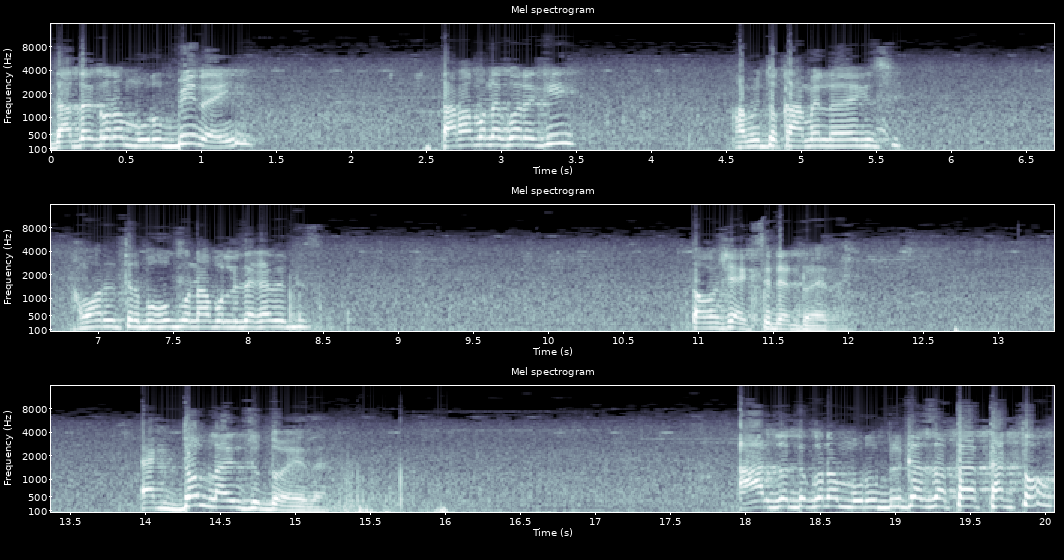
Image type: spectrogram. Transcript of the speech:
যাদের কোনো মুরব্বী নেই, তারা মনে করে কি, আমি তো কামেল হয়ে গেছি। আমার ভিতরে বহু গুণা বলে দেখা দিতেছে তখন সে অ্যাক্সিডেন্ট হয়ে যায়। একদম লাইন যুদ্ধ হয়ে যায়। আর যদি কোনো মুরব্বীর কাছে যাতায়াত থাকতো,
